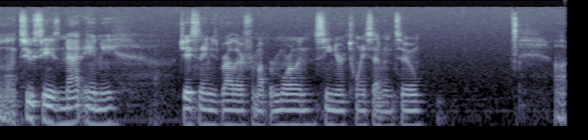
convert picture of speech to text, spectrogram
Uh, two seeds Matt Amy, Jason Amy's brother from Upper Moreland, senior, 27 and 2. Uh,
